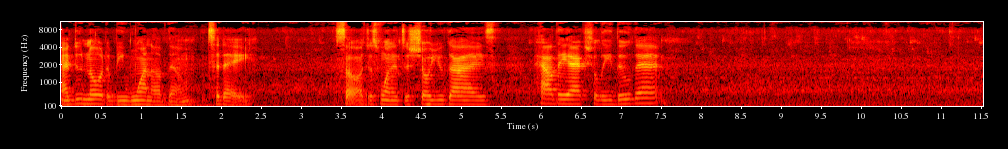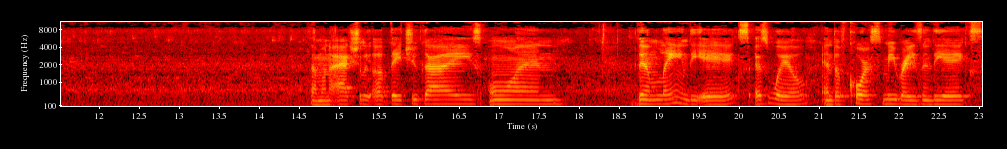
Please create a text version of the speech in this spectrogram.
I do know it'll be one of them today. So I just wanted to show you guys how they actually do that. I'm going to actually update you guys on them laying the eggs as well. And of course, me raising the eggs,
